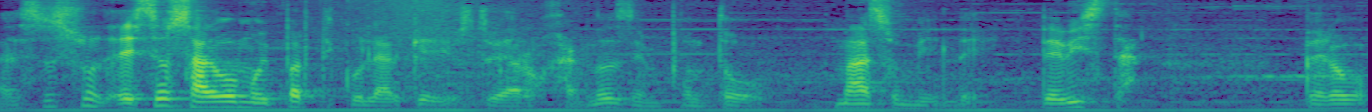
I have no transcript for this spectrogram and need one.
Esto es, es algo muy particular que yo estoy arrojando desde un punto más humilde de vista. Pero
